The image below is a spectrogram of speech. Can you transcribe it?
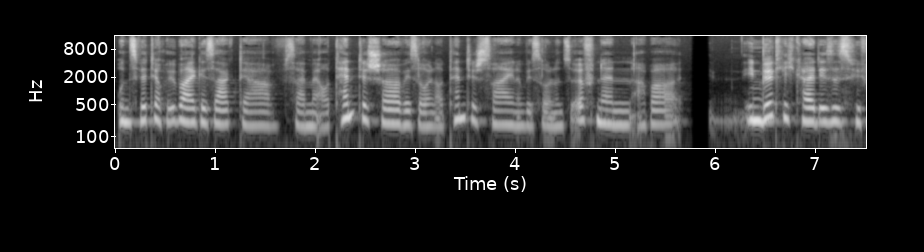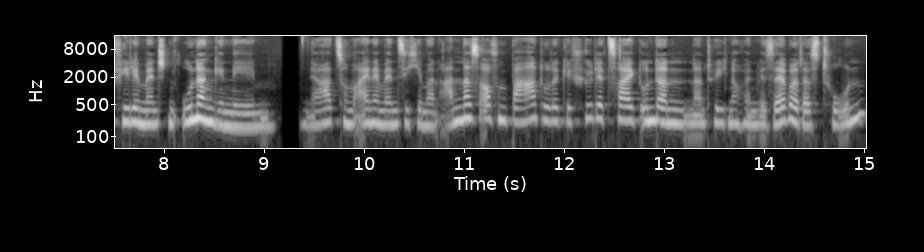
Uns wird ja auch überall gesagt, ja, sei mir authentischer, wir sollen authentisch sein und wir sollen uns öffnen, aber in Wirklichkeit ist es für viele Menschen unangenehm. Ja, zum einen, wenn sich jemand anders offenbart oder Gefühle zeigt und dann natürlich noch, wenn wir selber das tun.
